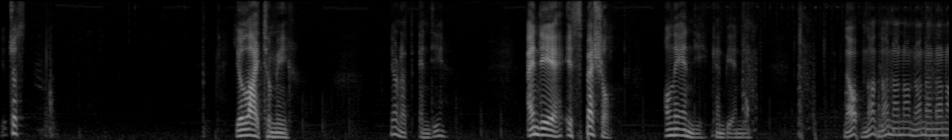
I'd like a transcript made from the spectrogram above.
You just... You lied to me. You're not Andy. Andy is special. Only Andy can be Andy. No, no, no, no, no, no, no, no, no.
